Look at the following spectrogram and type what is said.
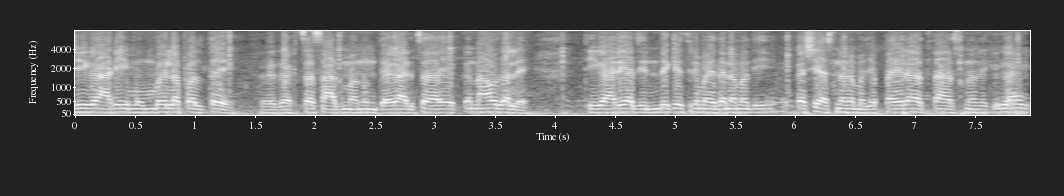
जी गाडी मुंबईला पलतय घरचा साज म्हणून त्या गाडीचं एक नाव झालंय. ती गाडी आज हिंद केसरी मैदानामध्ये कशी असणार आहे? म्हणजे पैरा आता असणार आहे की नाही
